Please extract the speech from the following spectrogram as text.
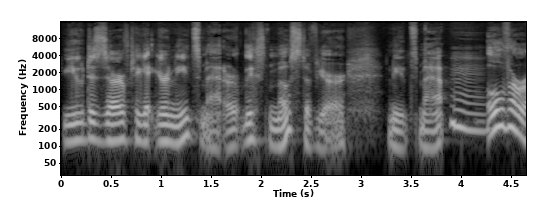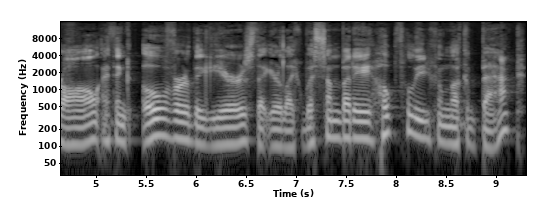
You deserve to get your needs met, or at least most of your needs met. Mm. Overall, I think over the years that you're like with somebody, hopefully you can look back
